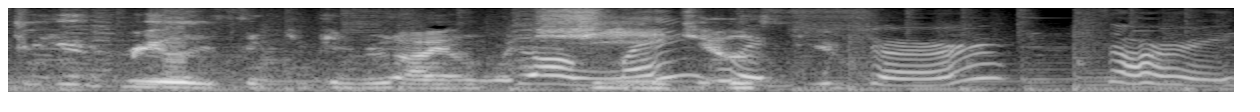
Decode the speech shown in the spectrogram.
Do you really think you can rely on what the she language, tells you? Sure. Sorry.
